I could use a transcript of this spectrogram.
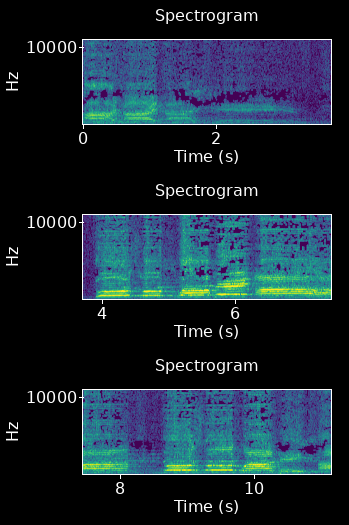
Ai Lại Đại Đô Sô Hoa A Đô Sô Hoa A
